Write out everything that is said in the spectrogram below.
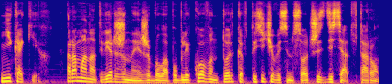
Никаких. Роман «Отверженные» же был опубликован только в 1862.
